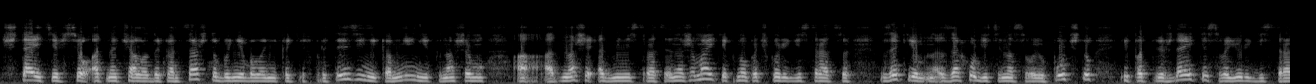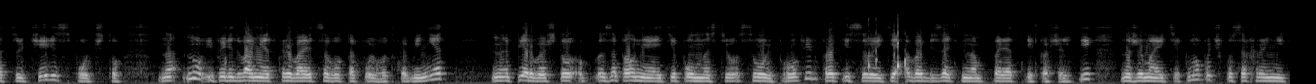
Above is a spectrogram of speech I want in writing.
читаете все от начала до конца, чтобы не было никаких претензий ни ко мне, ни к нашему, а, от нашей администрации. Нажимаете кнопочку регистрацию, затем заходите на свою почту и подтверждаете свою регистрацию через почту. Ну и перед вами открывается вот такой вот кабинет. Первое, что заполняете полностью свой профиль, прописываете в обязательном порядке кошельки, нажимаете кнопочку «Сохранить».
